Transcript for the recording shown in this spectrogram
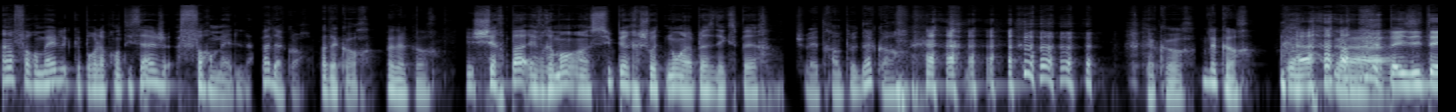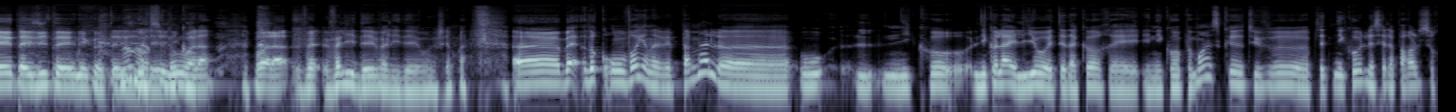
informel que pour l'apprentissage formel. Pas d'accord. Pas d'accord. Pas d'accord. Sherpa est vraiment un super chouette nom à la place d'expert. Je vais être un peu d'accord. D'accord. D'accord. t'as hésité, t'as hésité, Nico. T'as Non, hésité. non, merci, donc Nico. voilà, voilà, va- validé, validé, moi, Sherpa. Euh, ben, donc on voit, il y en avait pas mal euh, où Nico, Nicolas et Lio étaient d'accord et, et Nico un peu moins. Est-ce que tu veux euh, peut-être Nico laisser la parole sur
